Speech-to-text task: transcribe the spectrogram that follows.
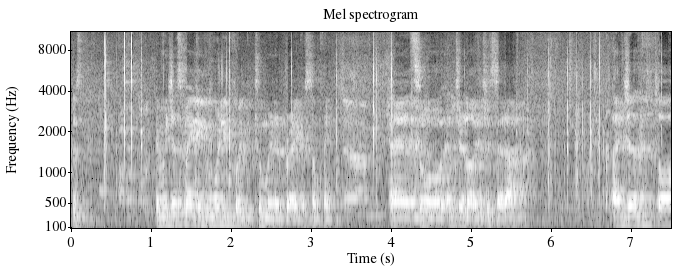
just, can we just make a really quick two minute break or something? Uh, so to allow you to set up. I just thought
